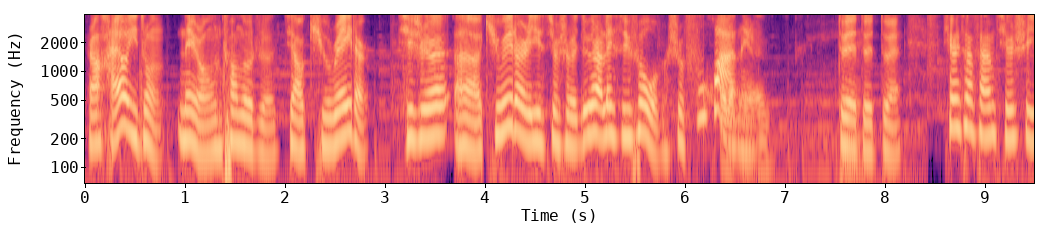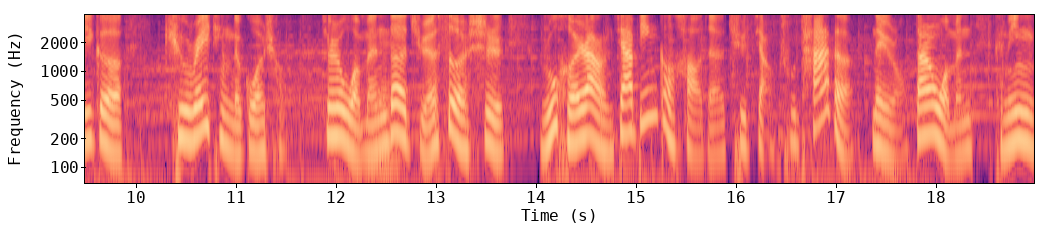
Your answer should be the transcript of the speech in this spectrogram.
然后还有一种内容创作者叫 curator，其实呃 curator 的意思就是有点类似于说我们是孵化内容，对对对，T F M 其实是一个 curating 的过程。就是我们的角色是如何让嘉宾更好的去讲出他的内容。当然，我们肯定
